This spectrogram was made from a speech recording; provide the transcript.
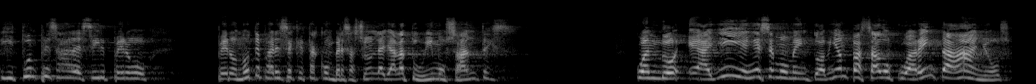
Y tú empiezas a decir, pero, pero ¿no te parece que esta conversación ya la tuvimos antes? Cuando allí en ese momento habían pasado 40 años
